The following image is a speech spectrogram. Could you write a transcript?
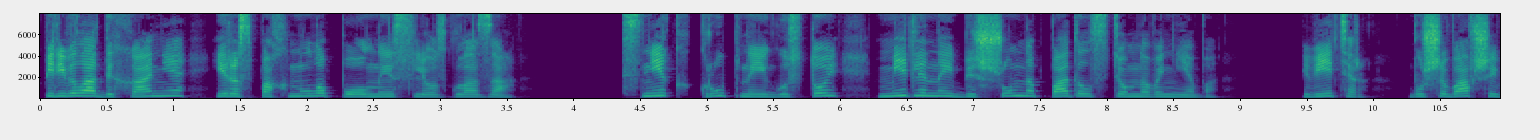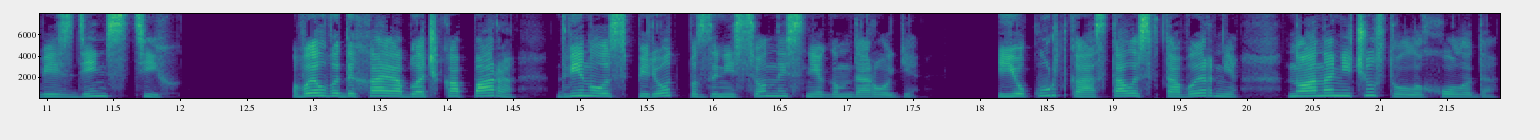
перевела дыхание и распахнула полные слез глаза. Снег, крупный и густой, медленно и бесшумно падал с темного неба. Ветер, бушевавший весь день, стих. Вэл, выдыхая облачка пара, двинулась вперед по занесенной снегом дороге. Ее куртка осталась в таверне, но она не чувствовала холода.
